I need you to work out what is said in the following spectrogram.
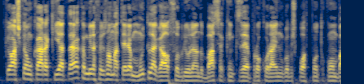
porque eu acho que é um cara que até a Camila fez uma matéria muito legal sobre o Leandro Bassi, quem quiser procurar aí no globoesporte.com.br,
